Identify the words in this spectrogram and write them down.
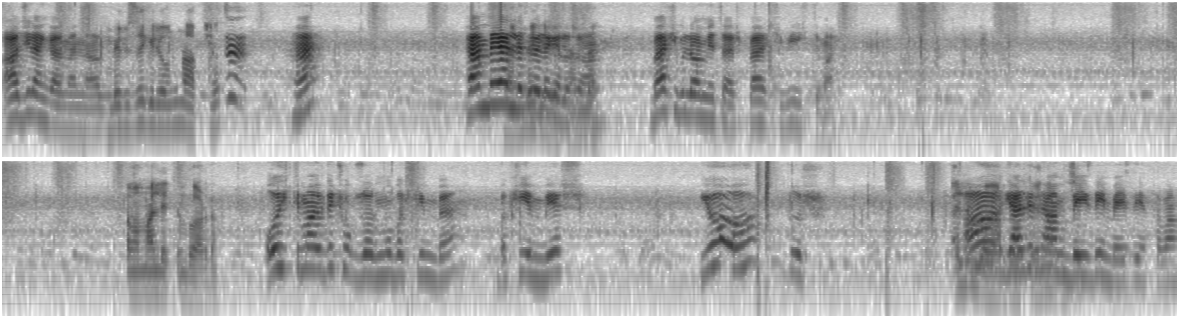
Acilen gelmen lazım. Şimdi bize geliyor onu ne yapacağız? Ha? Pembe yerle Pembe de öyle geliyor, gel o pembe. zaman. Belki bloğum yeter. Belki bir ihtimal. Tamam hallettim bu arada. O ihtimalde çok zor mu bakayım be. Bakayım bir. Yo dur. Geldim bu Aa arada geldim ortaya, tamam neredesin? base'deyim base'deyim tamam.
